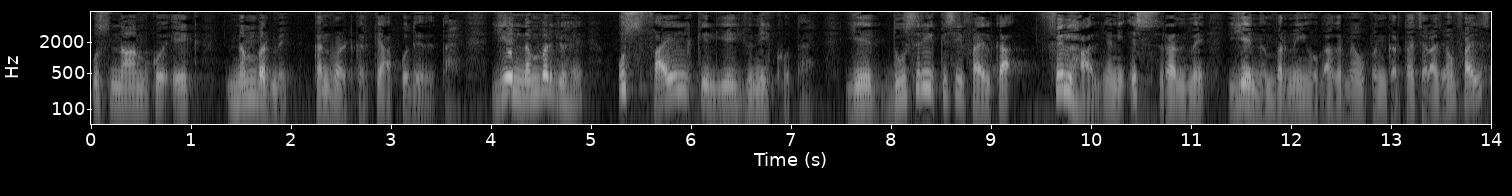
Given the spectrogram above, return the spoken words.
اس نام کو ایک نمبر میں کنورٹ کر کے آپ کو دے دیتا ہے۔ یہ نمبر جو ہے، اس فائل کے لیے یونیک ہوتا ہے۔ یہ دوسری کسی فائل کا فی الحال یعنی اس رن میں یہ نمبر نہیں ہوگا۔ اگر میں اوپن کرتا چلا جاؤں فائلز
